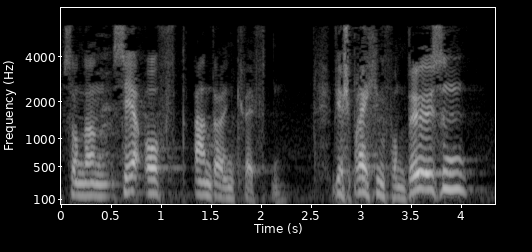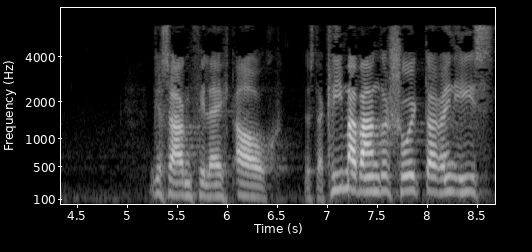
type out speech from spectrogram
sondern sehr oft anderen Kräften. Wir sprechen vom Bösen, wir sagen vielleicht auch, dass der Klimawandel schuld darin ist,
